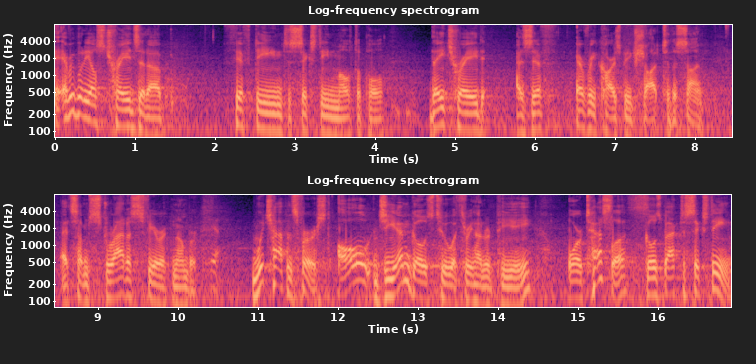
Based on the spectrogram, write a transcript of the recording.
Everybody else trades at a 15 to 16 multiple. They trade as if every car is being shot to the sun at some stratospheric number. Yeah. Which happens first? All GM goes to a 300 PE, or Tesla goes back to 16?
